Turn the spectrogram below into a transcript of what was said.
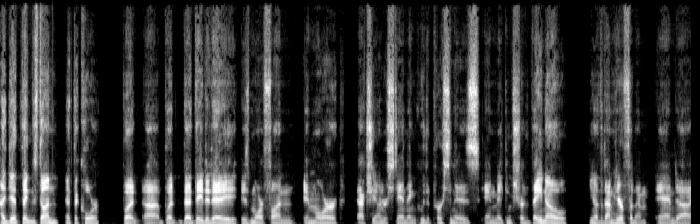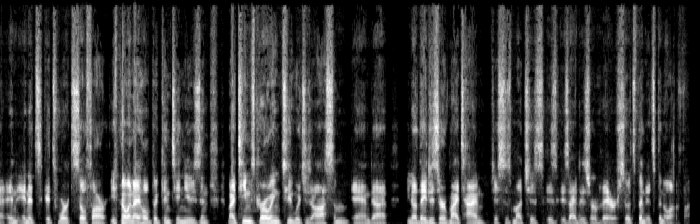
I get things done at the core, but uh, but that day to day is more fun and more actually understanding who the person is and making sure that they know you know that I'm here for them, and uh, and and it's it's worked so far, you know, and I hope it continues. And my team's growing too, which is awesome, and uh, you know they deserve my time just as much as, as as I deserve theirs. So it's been it's been a lot of fun.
